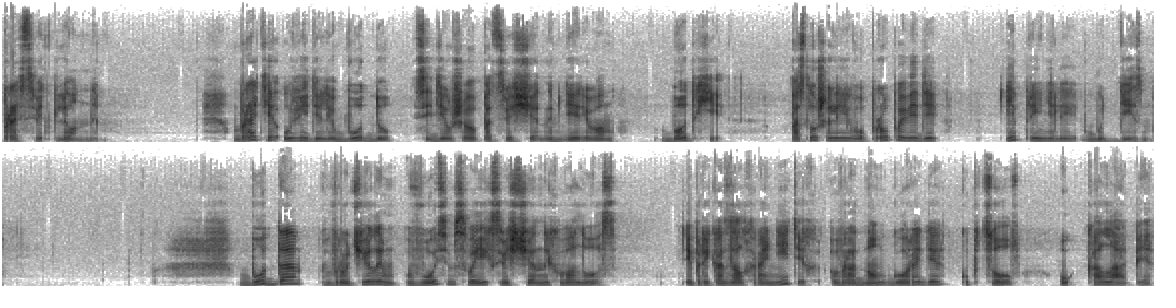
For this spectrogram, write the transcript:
просветленным. Братья увидели Будду, сидевшего под священным деревом Бодхи, послушали его проповеди и приняли буддизм. Будда вручил им восемь своих священных волос и приказал хранить их в родном городе купцов – Уккалапе,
